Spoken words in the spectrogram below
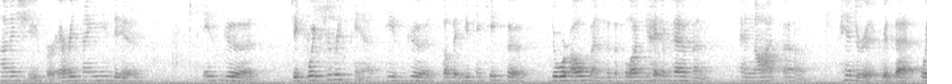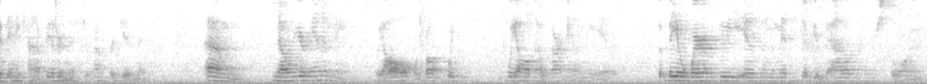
punish you for everything you did. He's good. Be quick to repent. He's good so that you can keep the door open to the floodgate of heaven and not uh, hinder it with that with any kind of bitterness or unforgiveness. Um, know your enemy. We all we, we all know who our enemy is, but be aware of who he is in the midst of your battles and storms.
